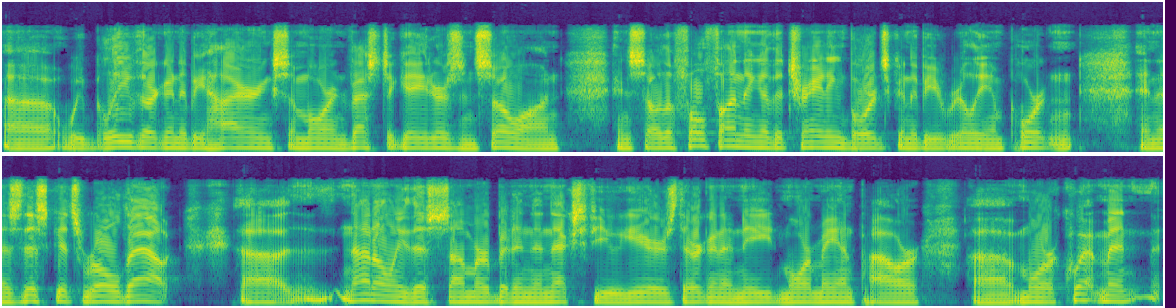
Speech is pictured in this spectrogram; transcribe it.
Uh, we believe they're going to be hiring some more investigators and so on. And so the full funding of the training board is going to be really important. And as this gets rolled out, uh, not only this summer, but in the next few years, they're going to need more manpower power, uh, more equipment,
